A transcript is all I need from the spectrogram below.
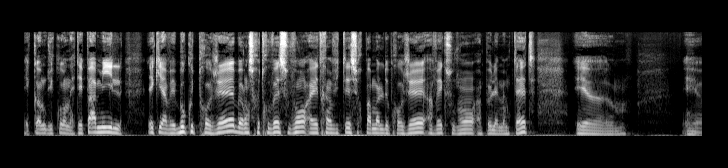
Et comme du coup, on n'était pas 1000 et qu'il y avait beaucoup de projets, ben, on se retrouvait souvent à être invité sur pas mal de projets avec souvent un peu les mêmes têtes. Et, euh, et, euh,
